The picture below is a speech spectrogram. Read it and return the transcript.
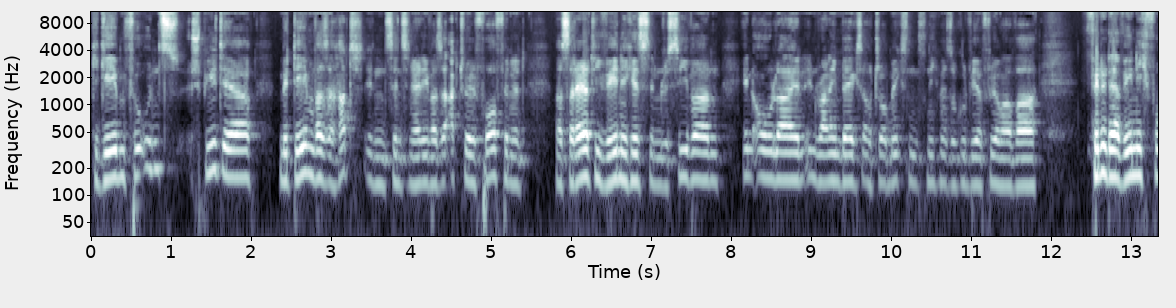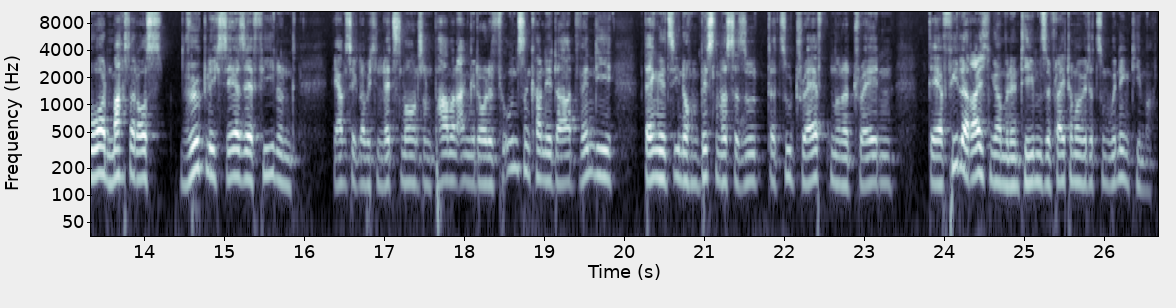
gegeben. Für uns spielt er mit dem, was er hat in Cincinnati, was er aktuell vorfindet, was relativ wenig ist in Receivern, in O-Line, in Running Backs, auch Joe Mixon ist nicht mehr so gut, wie er früher mal war, findet er wenig vor und macht daraus wirklich sehr, sehr viel und wir haben es ja, glaube ich, in den letzten Wochen schon ein paar Mal angedeutet, für uns ein Kandidat, wenn die Bengals ihn noch ein bisschen was dazu, dazu draften oder traden, der viel erreichen kann mit den Teams, der vielleicht auch mal wieder zum Winning-Team macht.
